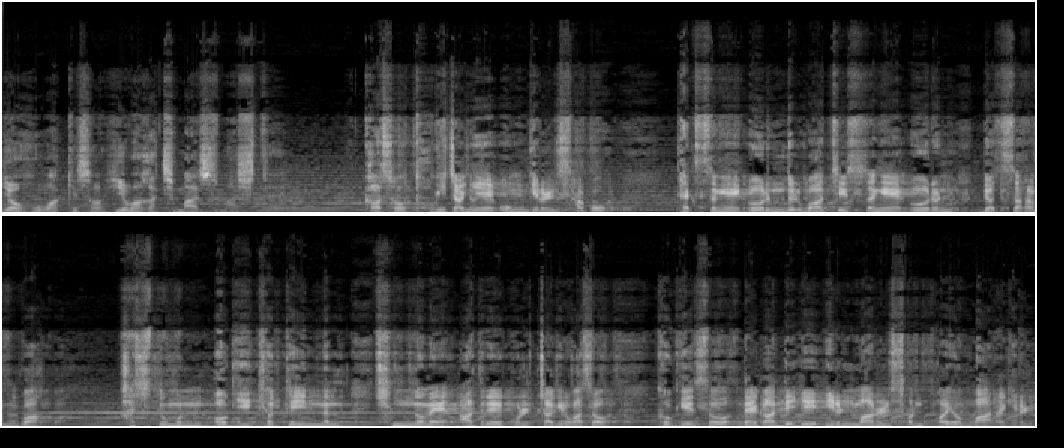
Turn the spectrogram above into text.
여호와께서 이와 같이 말씀하시되 가서 토기장이의 옹기를 사고 백성의 어른들과 제사장의 어른 몇 사람과 하시두문 어기 곁에 있는 흰놈의 아들의 골짜기로 가서 거기에서 내가 네게 이런 말을 선포하여 말하기를.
